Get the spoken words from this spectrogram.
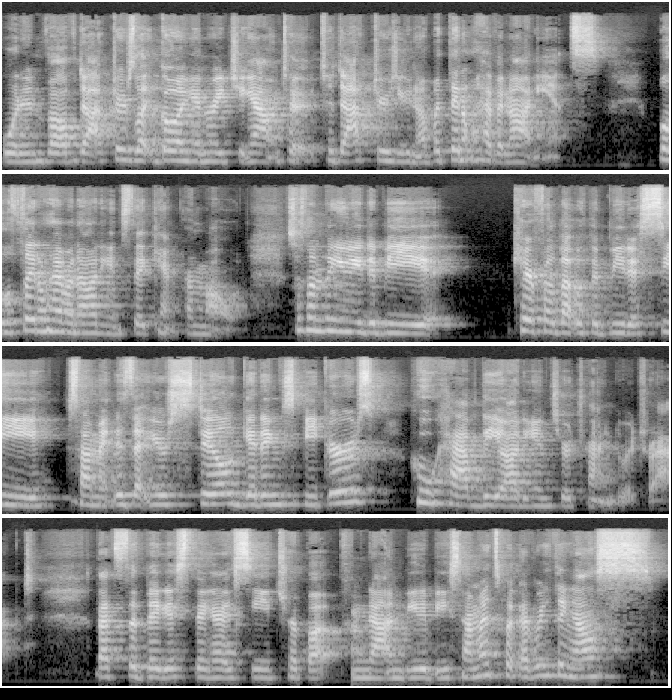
would involve doctors, like going and reaching out to, to doctors, you know, but they don't have an audience. Well, if they don't have an audience, they can't promote. So something you need to be careful about with the B2C summit is that you're still getting speakers who have the audience you're trying to attract. That's the biggest thing I see trip up non B2B summits, but everything else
